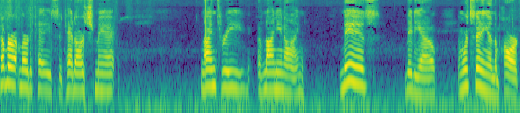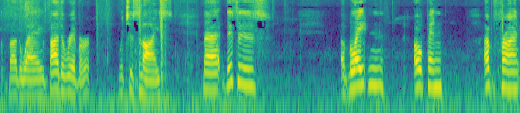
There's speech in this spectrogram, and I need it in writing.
cover up murder case of Ted R. Schmidt, 9-3 of 99. This video, and we're sitting in the park, by the way, by the river, which is nice. But this is a blatant, open, upfront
